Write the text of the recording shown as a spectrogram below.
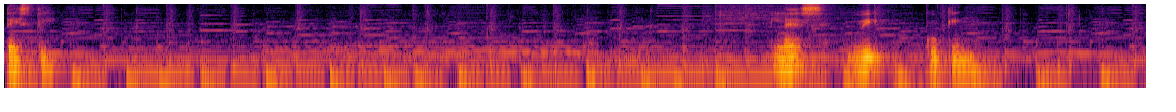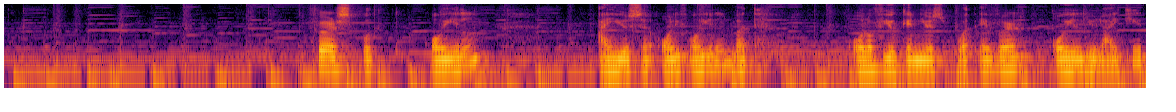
tasty less we cooking. First put oil. I use uh, olive oil but all of you can use whatever oil you like it.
